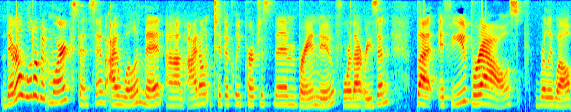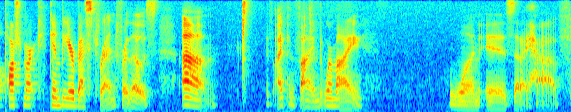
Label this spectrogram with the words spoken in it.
They're a little bit more expensive, I will admit. Um, I don't typically purchase them brand new for that reason. But if you browse really well, Poshmark can be your best friend for those. Um, if I can find where my one is that I have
